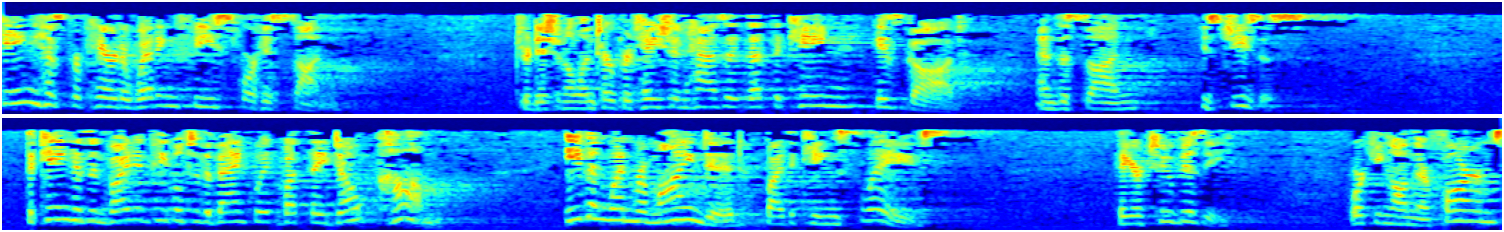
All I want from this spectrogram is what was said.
king has prepared a wedding feast for his son. Traditional interpretation has it that the king is God and the son is Jesus. The king has invited people to the banquet, but they don't come even when reminded by the king's slaves. They are too busy working on their farms,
